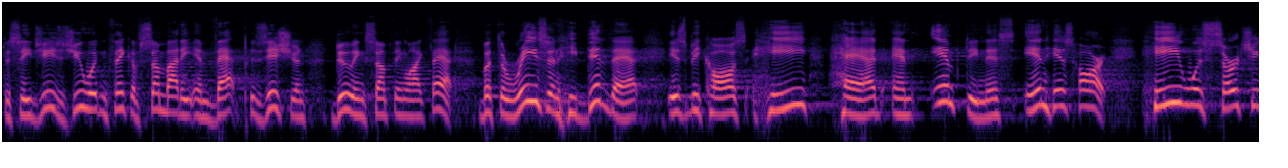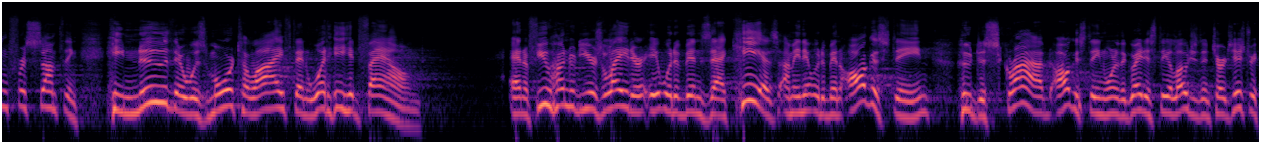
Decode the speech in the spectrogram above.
to see Jesus. You wouldn't think of somebody in that position doing something like that. But the reason he did that is because he had an emptiness in his heart. He was searching for something. He knew there was more to life than what he had found. And a few hundred years later, it would have been Zacchaeus, I mean, it would have been Augustine who described, Augustine, one of the greatest theologians in church history,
